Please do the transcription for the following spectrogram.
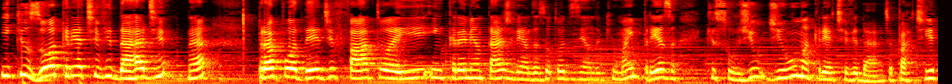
e que usou a criatividade, né? Para poder de fato aí incrementar as vendas. Eu estou dizendo que uma empresa que surgiu de uma criatividade, a partir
